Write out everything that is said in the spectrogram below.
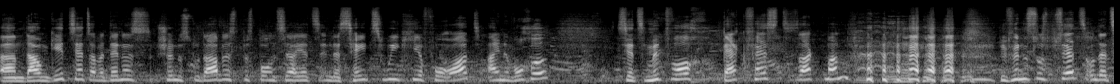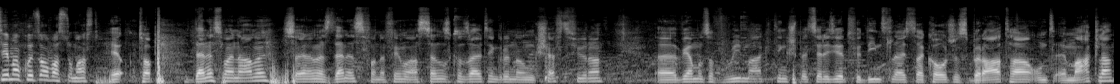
ähm, darum geht es jetzt. Aber Dennis, schön, dass du da bist. Bist bei uns ja jetzt in der Sales Week hier vor Ort, eine Woche. Ist jetzt Mittwoch, Bergfest, sagt man. Wie findest du es bis jetzt? Und erzähl mal kurz auch, was du machst. Ja, top. Dennis mein Name. Mein Name ist Dennis von der Firma Ascensus Consulting, Gründer und Geschäftsführer. Äh, wir haben uns auf Remarketing spezialisiert für Dienstleister, Coaches, Berater und äh, Makler.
